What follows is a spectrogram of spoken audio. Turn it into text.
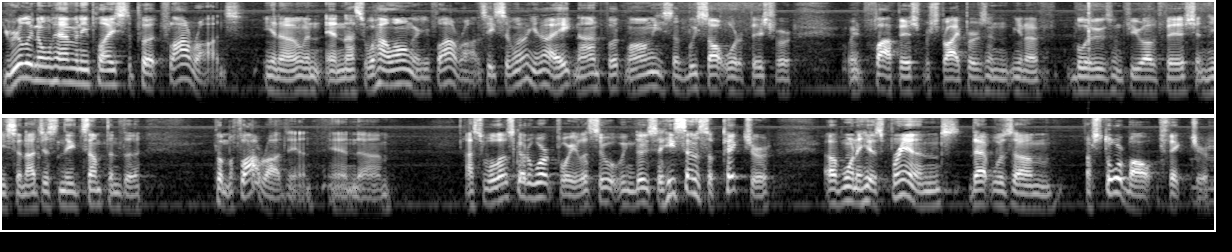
"You really don't have any place to put fly rods." You know, and, and I said, Well, how long are your fly rods? He said, Well, you know, eight, nine foot long. He said, We saltwater fish for, we fly fish for stripers and, you know, blues and a few other fish. And he said, I just need something to put my fly rods in. And um, I said, well, let's go to work for you. Let's see what we can do. So he sent us a picture of one of his friends that was um, a store bought fixture,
